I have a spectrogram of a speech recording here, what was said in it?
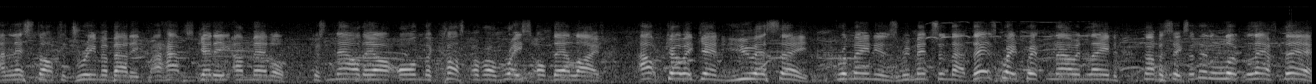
and let's start to dream about it, perhaps getting a medal because now they are on the cusp of a race of their lives. Out go again, USA, Romanians, we mentioned that. There's Great Britain now in lane number six. A little look left there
